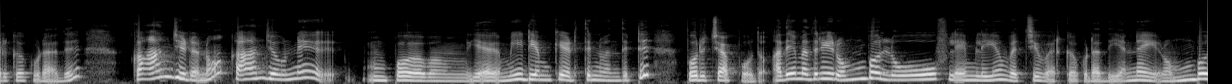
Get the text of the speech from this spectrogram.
இருக்கக்கூடாது. காஞ்சிடணும். காஞ்ச உடனே இப்போ மீடியம்க்கு எடுத்துன்னு வந்துட்டு பொறிச்சா போதும். அதே மாதிரி ரொம்ப லோ ஃப்ளேம்லேயும் வச்சு வறுக்கக்கூடாது. எண்ணெய் ரொம்ப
